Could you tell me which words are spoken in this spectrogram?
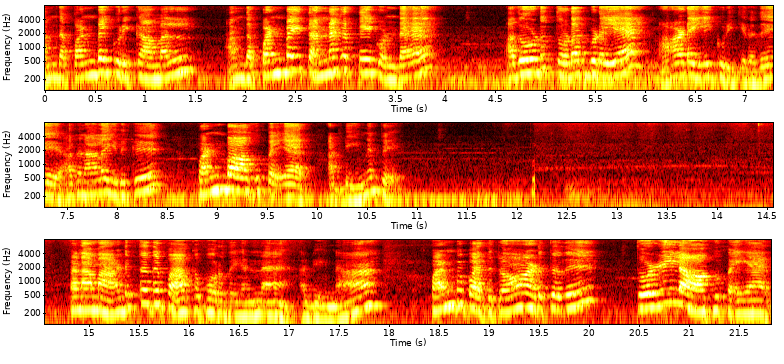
அந்த பண்பை குறிக்காமல் அந்த பண்பை தன்னகத்தை கொண்ட அதோடு தொடர்புடைய ஆடையை குறிக்கிறது. அதனால இதுக்கு பண்பாகு பெயர் அப்படின்னு பேர். இப்போ நாம் அடுத்தது பார்க்க போகிறது என்ன அப்படின்னா பண்பு பார்த்துட்டோம். அடுத்தது தொழிலாகு பெயர்.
